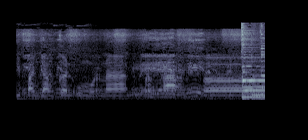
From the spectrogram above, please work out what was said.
dipanjangkan umurna berkah eh,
